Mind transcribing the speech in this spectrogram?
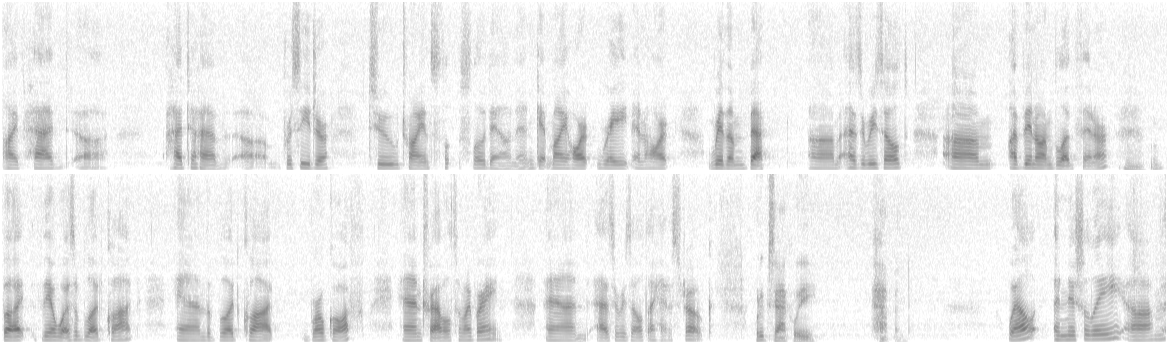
I've had uh, had to have um, procedure to try and sl slow down and get my heart rate and heart rhythm back. Um, as a result, um, I've been on blood thinner, mm. but there was a blood clot, and the blood clot broke off and traveled to my brain. And as a result, I had a stroke. What exactly happened? Well, initially, um,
